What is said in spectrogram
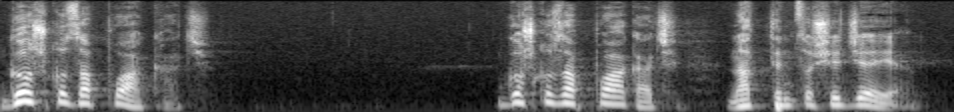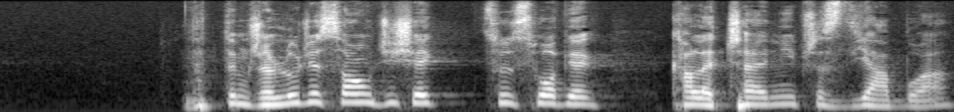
Gorzko zapłakać. Gorzko zapłakać nad tym, co się dzieje. Nad tym, że ludzie są dzisiaj, w cudzysłowie, kaleczeni przez diabła.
